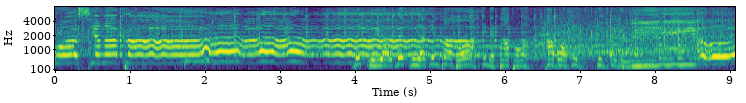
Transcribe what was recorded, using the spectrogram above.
我想啊卡。要跪啊！要跪啊！紧拍婆啊！紧来拍婆啊！拍婆啊！紧紧紧！为了跪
